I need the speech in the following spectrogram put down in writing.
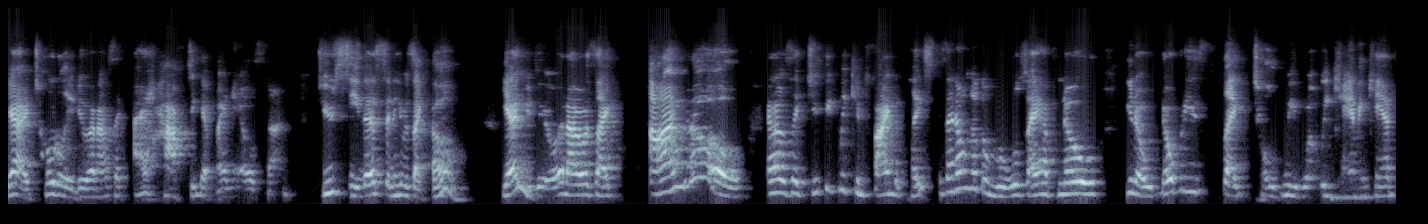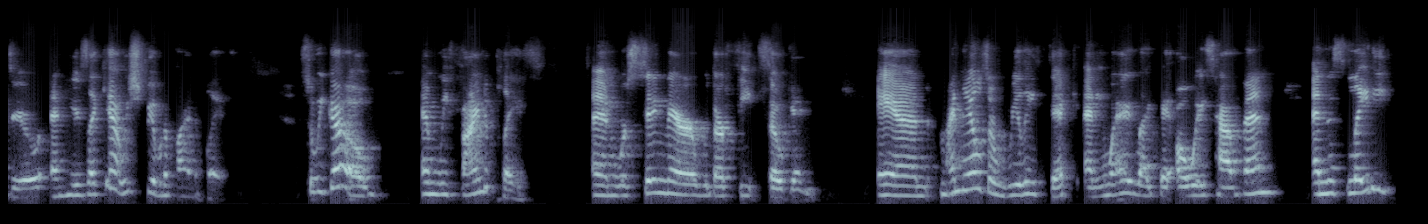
yeah, I totally do. And I was like, I have to get my nails done. Do you see this? And he was like, oh, yeah, you do. And I was like, I know. And I was like, do you think we can find a place? Because I don't know the rules. I have no, you know, nobody's like told me what we can and can't do. And he's like, yeah, we should be able to find a place. So we go and we find a place and we're sitting there with our feet soaking. And my nails are really thick anyway, like they always have been. And this lady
